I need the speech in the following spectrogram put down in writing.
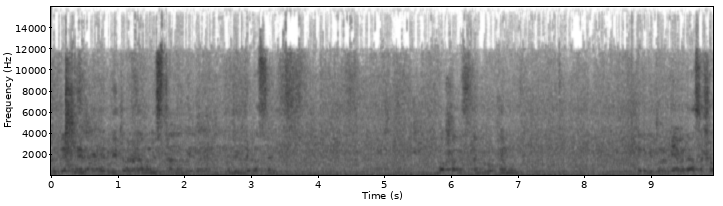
তো দেখুন, এর- এর ভিতরে কেমন স্থান। তো দেখতে পাচ্ছেন। বসার স্থানগুলো কেমন? এর ভিতরে ক্যামেরা আছে সব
